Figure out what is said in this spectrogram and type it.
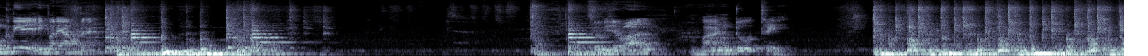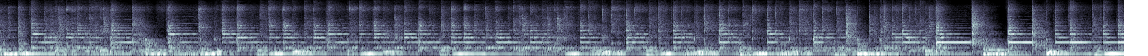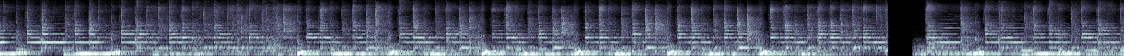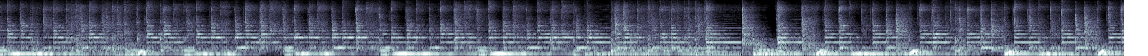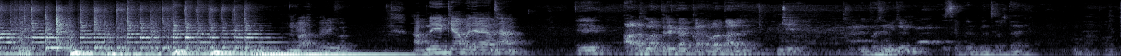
को जो आपके मन में आए ठोंक दिए यही पर्याप्त है। शुरू वन वन टू थ्री आपने ये क्या बजाया था? ये आठ मात्रे का कहवा ताल है। जी। भजन वज़न इससे चलता है। बहुत।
